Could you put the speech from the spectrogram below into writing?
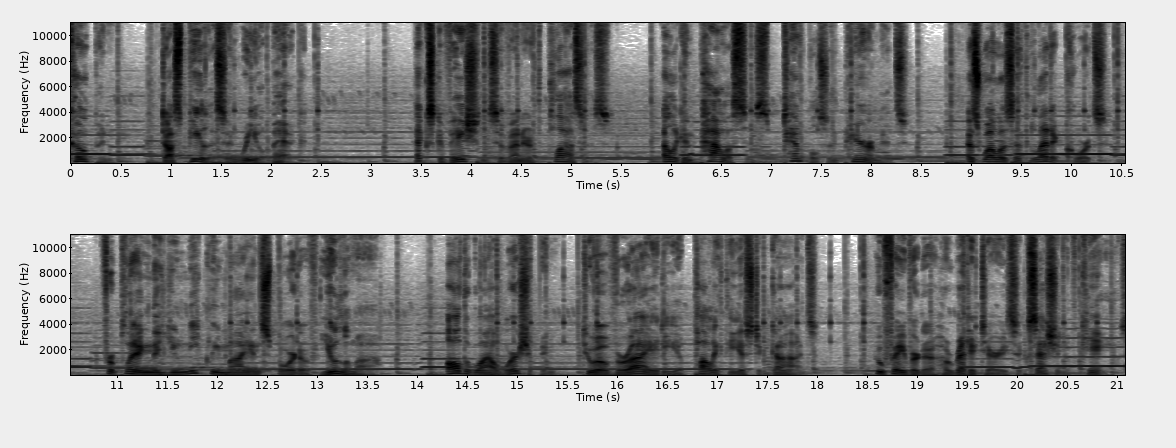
Copan, Dos Pilas, and Rio Bec. Excavations have unearthed plazas, elegant palaces, temples, and pyramids, as well as athletic courts for playing the uniquely Mayan sport of ulama, all the while worshiping to a variety of polytheistic gods who favored a hereditary succession of kings.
